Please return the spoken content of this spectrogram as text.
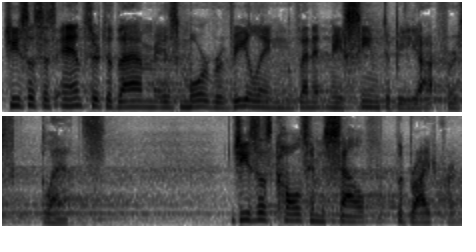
Jesus' answer to them is more revealing than it may seem to be at first glance. Jesus calls himself the bridegroom.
